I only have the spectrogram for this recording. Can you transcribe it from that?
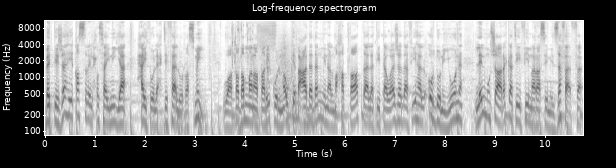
باتجاه قصر الحسينية حيث الاحتفال الرسمي. وتضمن طريق الموكب عددا من المحطات التي تواجد فيها الأردنيون للمشاركة في مراسم الزفاف.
